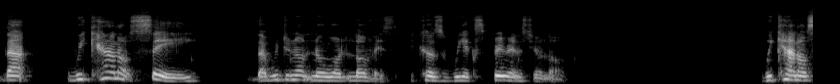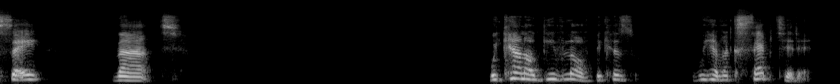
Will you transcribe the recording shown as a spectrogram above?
that we cannot say that we do not know what love is because we experience your love. We cannot say that we cannot give love because we have accepted it.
